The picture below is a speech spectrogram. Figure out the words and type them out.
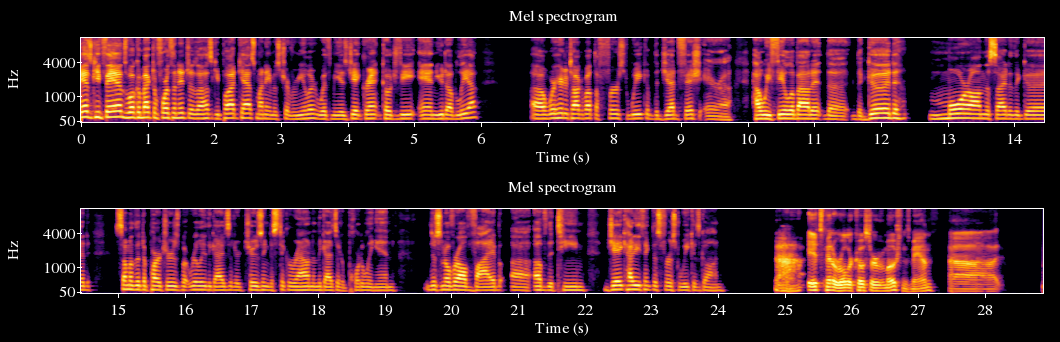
Husky fans, welcome back to Fourth and Inch of the Husky podcast. My name is Trevor Mueller. With me is Jake Grant, Coach V, and UW Leah. Uh, we're here to talk about the first week of the Jedd Fisch era, how we feel about it, the the good, more on the side of the good, some of the departures, but really the guys that are choosing to stick around and the guys that are portaling in. Just an overall vibe uh, of the team. Jake, how do you think this first week has gone? Uh, it's been a roller coaster of emotions, man. Uh,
